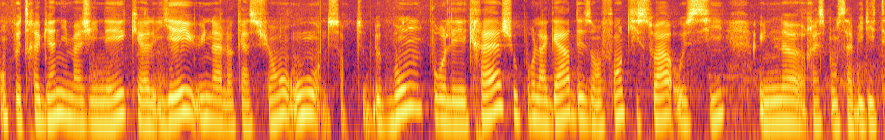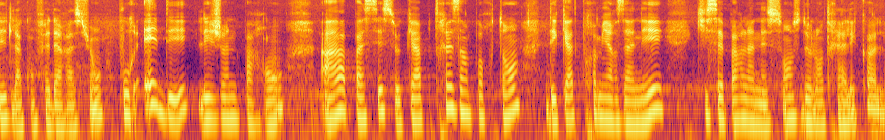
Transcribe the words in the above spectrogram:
On peut très bien imaginer qu'il y ait une allocation ou une sorte de bon pour les crèches ou pour la garde des enfants qui soit aussi une responsabilité de la Confédération pour aider les jeunes parents à passer ce cap très important des quatre premières années qui séparent la naissance de l'entrée à l'école.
